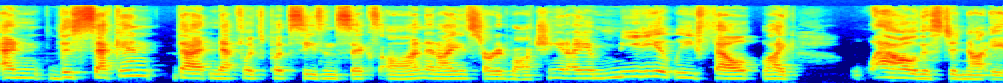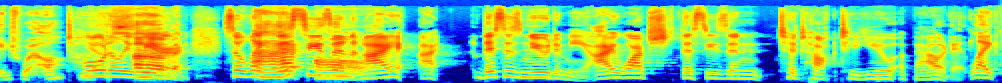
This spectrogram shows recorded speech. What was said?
and the second that netflix put season six on and i started watching it i immediately felt like wow this did not age well. Totally yes. weird. Um, so like this season I, I this is new to me. I watched this season to talk to you about it. Like,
